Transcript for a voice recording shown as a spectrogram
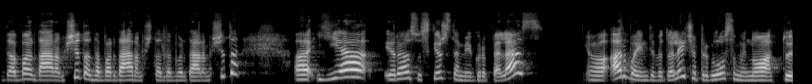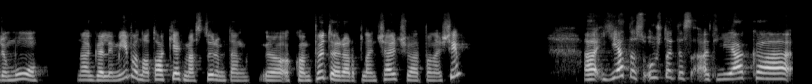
dabar darom šitą, dabar darom šitą, dabar darom šitą, jie yra suskirstami į grupelės arba individualiai, čia priklausomai nuo turimų na, galimybių, nuo to, kiek mes turim ten kompiuterių ar planšečių ar panašiai. Jie tas užduotis atlieka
